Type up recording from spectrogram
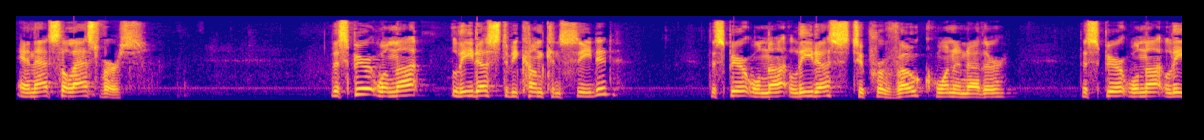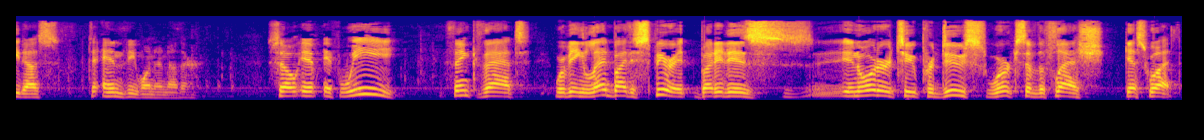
and that's the last verse. The Spirit will not lead us to become conceited. The Spirit will not lead us to provoke one another. The Spirit will not lead us to envy one another. So if, if we think that we're being led by the Spirit, but it is in order to produce works of the flesh, guess what?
